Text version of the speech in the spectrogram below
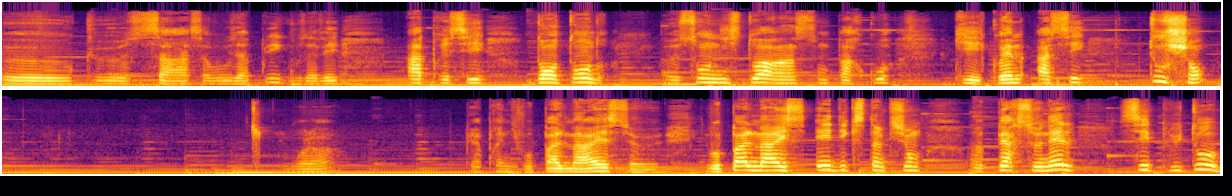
euh, que ça, vous a plu, que vous avez apprécié d'entendre euh, son histoire, hein, son parcours, qui est quand même assez touchant. Voilà. Puis après, niveau palmarès, euh, niveau palmarès et d'extinction personnelle, c'est plutôt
